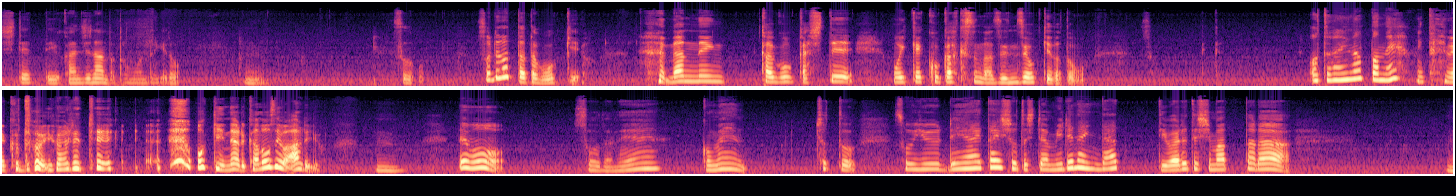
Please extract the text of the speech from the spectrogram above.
してっていう感じなんだと思うんだけど。うん。そう。それだったら多分 OK よ。何年か後かしてもう一回告白するのは全然 OK だと思う。大人になったねみたいなことを言われて OK になる可能性はあるよ。うん。でも、そうだね。ごめん。ちょっと、そういう恋愛対象としては見れないんだって言われてしまったらうー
